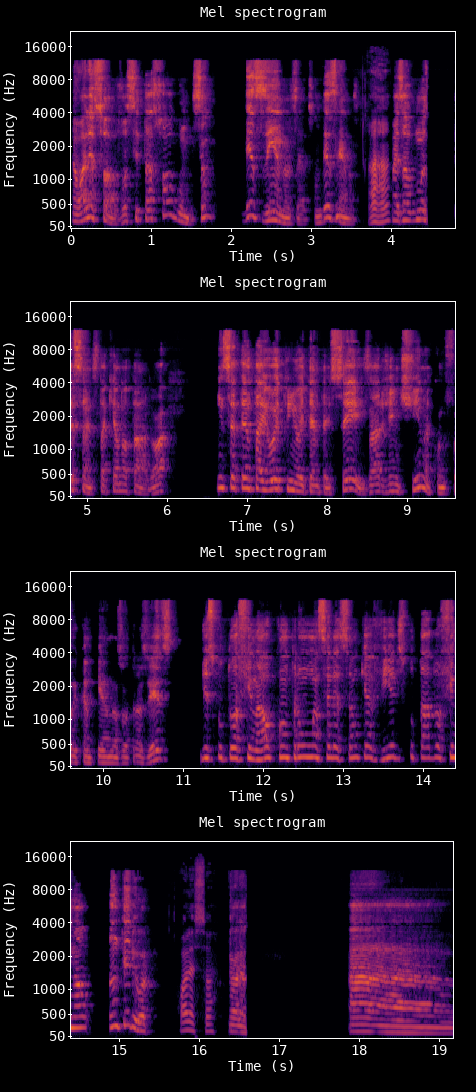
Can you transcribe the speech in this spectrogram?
Não, olha só, vou citar só algumas. São dezenas, Edson, dezenas. Uhum. Mas algumas interessantes, está aqui anotado. Ó. Em 78 e em 86, a Argentina, quando foi campeã nas outras vezes, disputou a final contra uma seleção que havia disputado a final anterior. Olha só. Olha. A...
